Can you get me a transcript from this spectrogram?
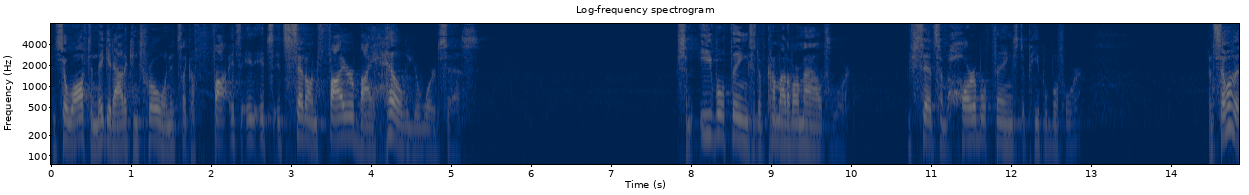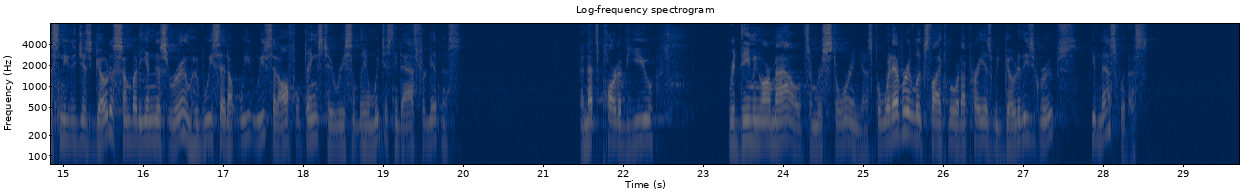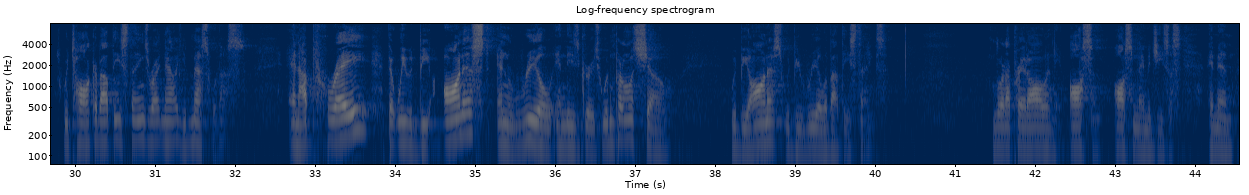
And so often they get out of control and it's like a fi- it's, it's, it's set on fire by hell, your word says. Some evil things that have come out of our mouths, Lord. We've said some horrible things to people before. And some of us need to just go to somebody in this room who we said, we, we've said awful things to recently, and we just need to ask forgiveness. And that's part of you redeeming our mouths and restoring us. But whatever it looks like, Lord, I pray as we go to these groups, you'd mess with us. As we talk about these things right now, you'd mess with us. And I pray that we would be honest and real in these groups. We wouldn't put on a show. We'd be honest, we'd be real about these things. Lord, I pray it all in the awesome, awesome name of Jesus. Amen.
